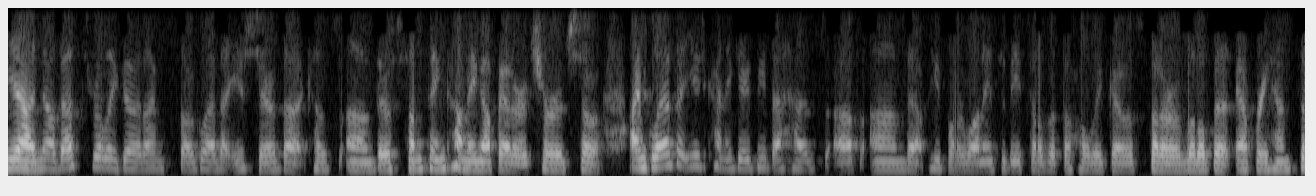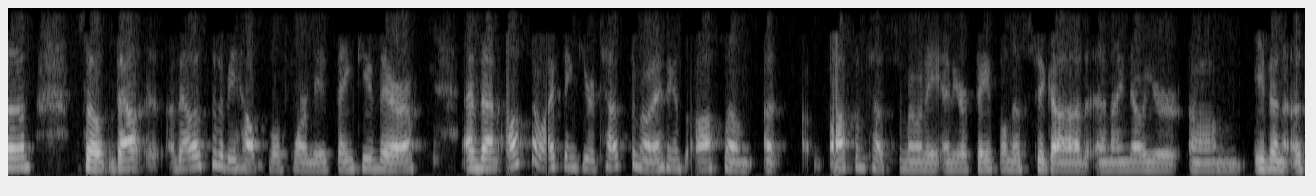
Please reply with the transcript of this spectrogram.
Yeah, no, that's really good. I'm so glad that you shared that because um, there's something coming up at our church. So I'm glad that you kind of gave me the heads up um, that people are wanting to be filled with the Holy Ghost but are a little bit apprehensive. So that that was going to be helpful for me. Thank you there. And then also, I think your testimony. I think it's awesome. Uh, awesome testimony and your faithfulness to God. And I know you're um, even a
